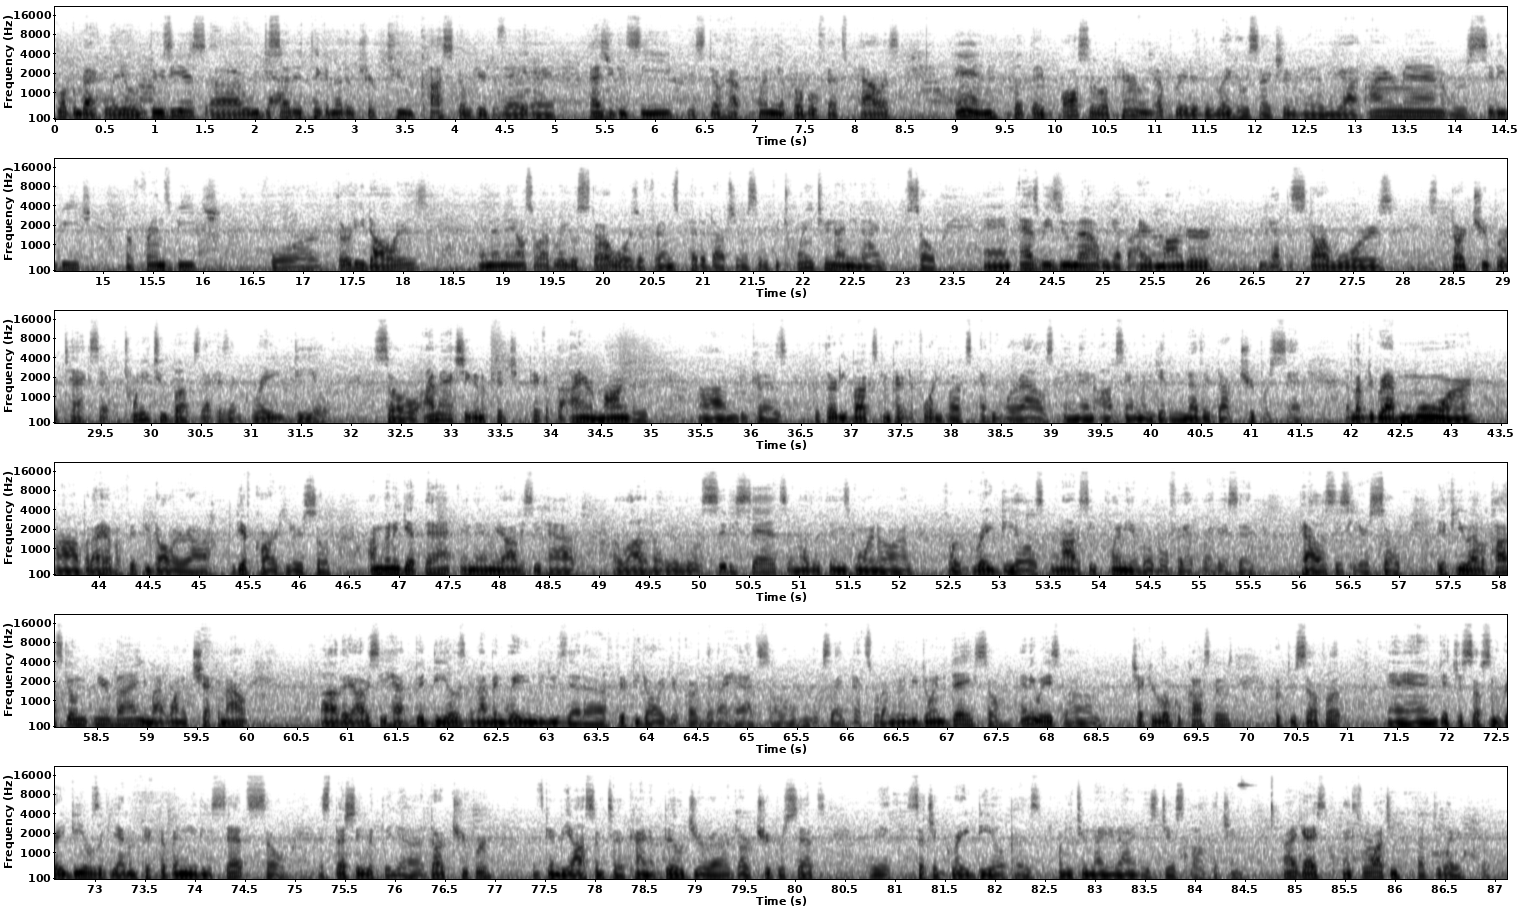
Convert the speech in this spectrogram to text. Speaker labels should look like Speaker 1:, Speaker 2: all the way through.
Speaker 1: Welcome back, Lego enthusiasts. Uh, we decided to take another trip to Costco here today, and as you can see, they still have plenty of Boba Fett's Palace, and but they've also apparently upgraded their Lego section, and they got Iron Man or City Beach or Friends Beach for thirty dollars, and then they also have Lego Star Wars or Friends Pet Adoption City for $22.99. So, and as we zoom out, we got the Iron Monger, we got the Star Wars. Dark Trooper attack set for 22 bucks. That is a great deal. So I'm actually going to pick up the Iron Monger um, because for 30 bucks compared to 40 bucks everywhere else. And then obviously I'm going to get another Dark Trooper set. I'd love to grab more, uh, but I have a $50 uh, gift card here. So I'm going to get that. And then we obviously have a lot of other little city sets and other things going on for great deals. And obviously plenty of Boba Fett, like I said palaces here. So if you have a Costco nearby, you might want to check them out. Uh, they obviously have good deals, and I've been waiting to use that uh, $50 gift card that I had. So looks like that's what I'm going to be doing today. So anyways, um, check your local Costco's, hook yourself up, and get yourself some great deals if you haven't picked up any of these sets. So especially with the uh, Dark Trooper, it's going to be awesome to kind of build your uh, Dark Trooper sets with such a great deal because $22.99 is just off the chain. All right, guys. Thanks for watching. Talk to you later. Bye.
